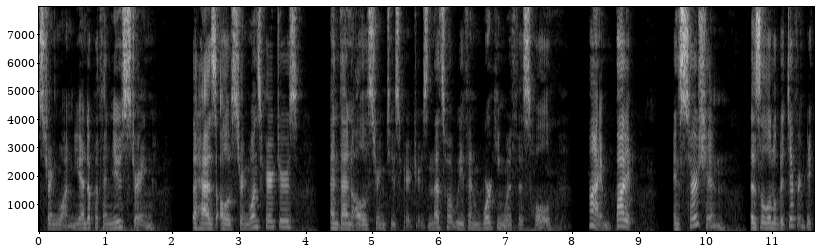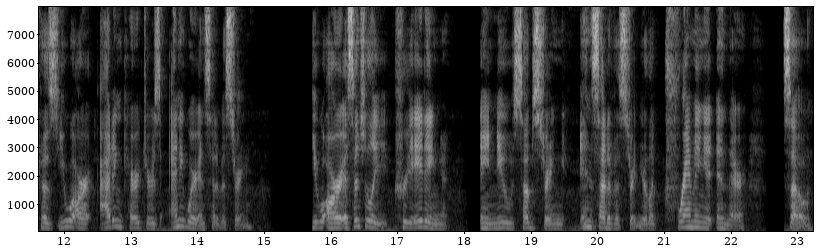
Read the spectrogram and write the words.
string 1. You end up with a new string that has all of string 1's characters and then all of string two's characters. And that's what we've been working with this whole time. But insertion is a little bit different because you are adding characters anywhere inside of a string you are essentially creating a new substring inside of a string. You're like cramming it in there. So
